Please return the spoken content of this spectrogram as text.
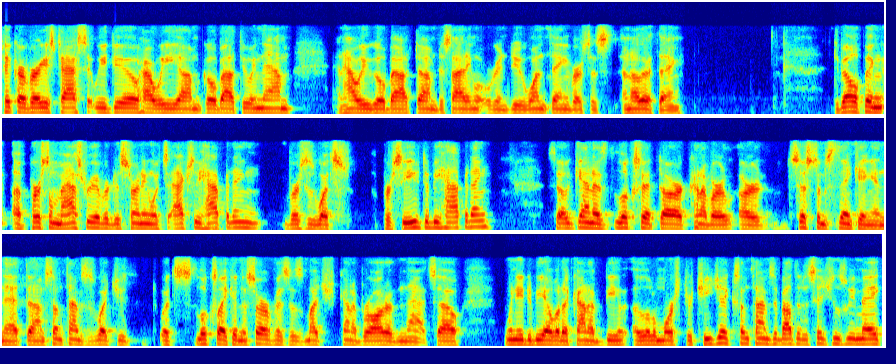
pick our various tasks that we do, how we um, go about doing them, and how we go about um, deciding what we're going to do one thing versus another thing. Developing a personal mastery over discerning what's actually happening versus what's perceived to be happening. So again, it looks at our kind of our, our systems thinking and that um, sometimes is what you what looks like in the surface is much kind of broader than that. So we need to be able to kind of be a little more strategic sometimes about the decisions we make,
